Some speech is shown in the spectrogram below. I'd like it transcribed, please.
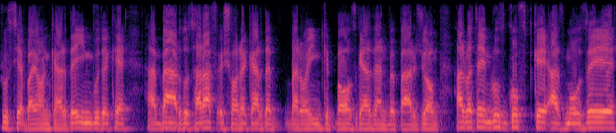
روسیه بیان کرده این بوده که بر دو طرف اشاره کرده برای اینکه بازگردن به برجام. البته امروز گفت که از موضع here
